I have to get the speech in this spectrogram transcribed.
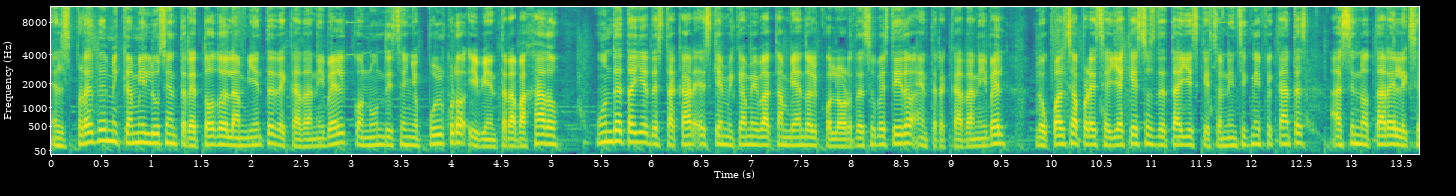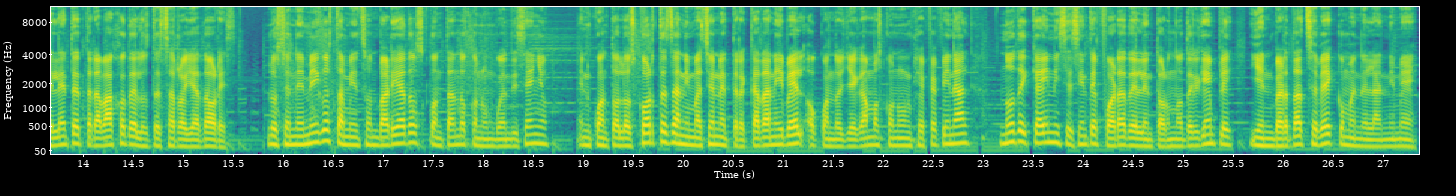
El spread de Mikami luce entre todo el ambiente de cada nivel con un diseño pulcro y bien trabajado. Un detalle a destacar es que Mikami va cambiando el color de su vestido entre cada nivel, lo cual se aprecia ya que esos detalles que son insignificantes hacen notar el excelente trabajo de los desarrolladores. Los enemigos también son variados contando con un buen diseño. En cuanto a los cortes de animación entre cada nivel o cuando llegamos con un jefe final, no decae ni se siente fuera del entorno del gameplay y en verdad se ve como en el anime.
